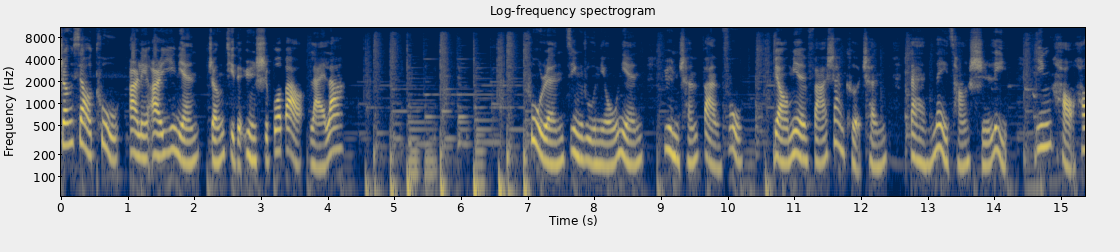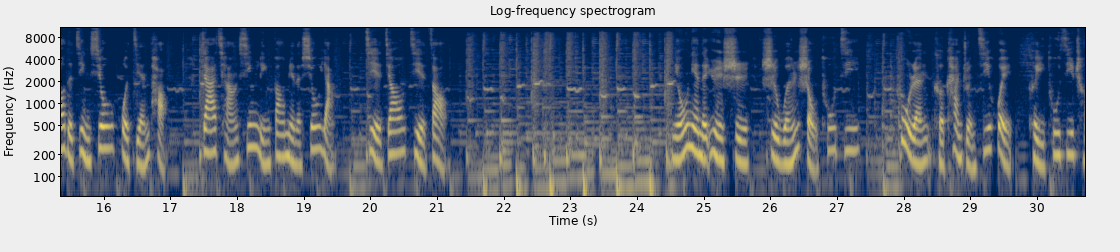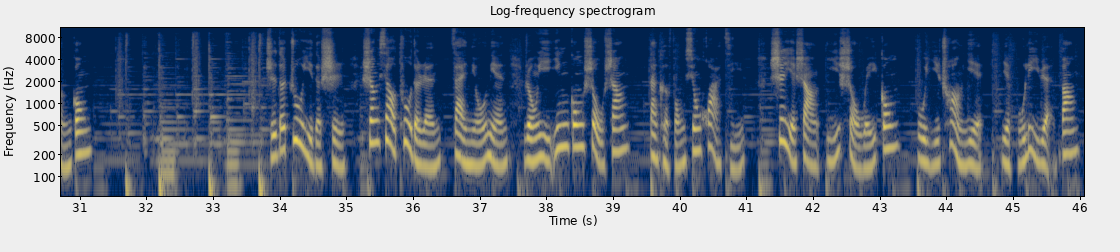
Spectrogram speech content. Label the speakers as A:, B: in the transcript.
A: 生肖兔二零二一年整体的运势播报来啦！兔人进入牛年，运程反复，表面乏善可陈，但内藏实力，应好好的进修或检讨，加强心灵方面的修养，戒骄戒躁。牛年的运势是稳守突击。兔人可看准机会，可以突击成功。值得注意的是，生肖兔的人在牛年容易因公受伤，但可逢凶化吉。事业上以守为攻，不宜创业，也不利远方。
